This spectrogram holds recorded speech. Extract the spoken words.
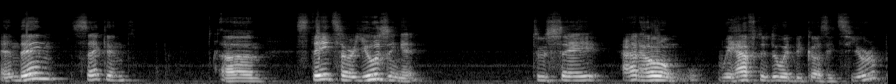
And then, second, um, states are using it to say at home, we have to do it because it's Europe,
